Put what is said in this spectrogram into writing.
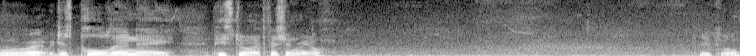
All right, we just pulled in a piece to a fishing reel. Pretty cool.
